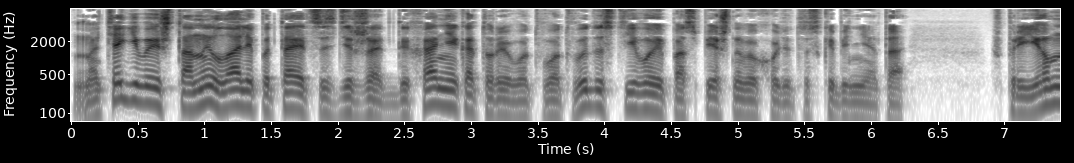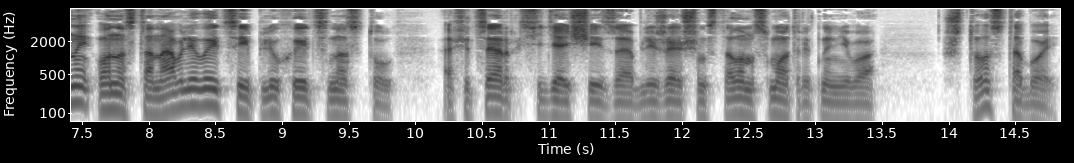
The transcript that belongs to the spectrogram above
Натягивая штаны, Лали пытается сдержать дыхание, которое вот-вот выдаст его, и поспешно выходит из кабинета. В приемной он останавливается и плюхается на стул. Офицер, сидящий за ближайшим столом, смотрит на него. «Что с тобой?»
